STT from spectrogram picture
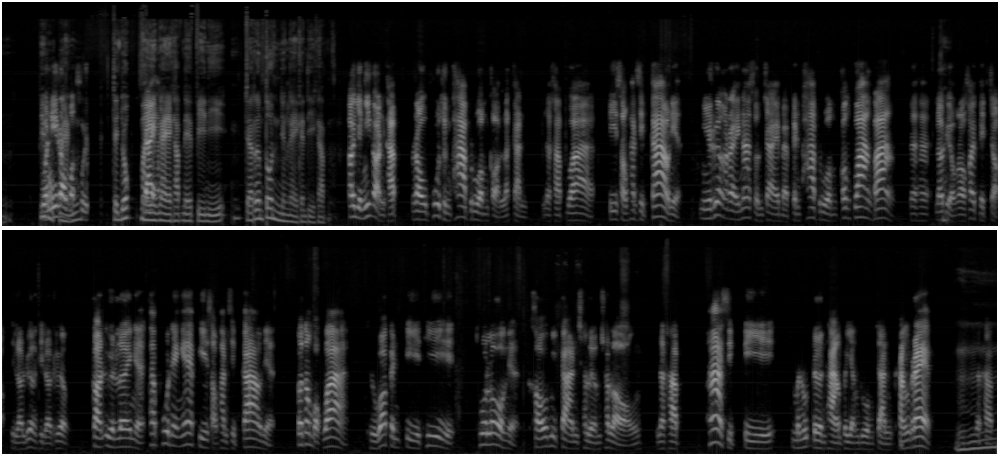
พี่วันนี้เราป๋มาองแปงคุยจะยกมาได้ยังไงครับ ในปีนี้จะเริ่มต้นยังไงกันดีครับ เอาอย่างนี้ก่อนครับ เราพูดถึงภาพรวมก่อนละกันนะครับ ว่าปี 2019 เนี่ย มีเรื่องอะไรน่าสนใจแบบเป็นภาพรวมกว้างๆบ้างนะฮะแล้วเดี๋ยวเราค่อยไปเจาะทีละเรื่องทีละเรื่อง ก่อนอื่นเลยเนี่ย ถ้าพูดในแง่ปี 2019 เนี่ยก็ต้องบอกว่าถือว่าเป็นปีที่ทั่วโลกเนี่ยเขามีการเฉลิมฉลองนะครับ 50 ปี มนุษย์เดินทางไปยังดวงจันทร์ครั้งแรกอืมนะครับ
